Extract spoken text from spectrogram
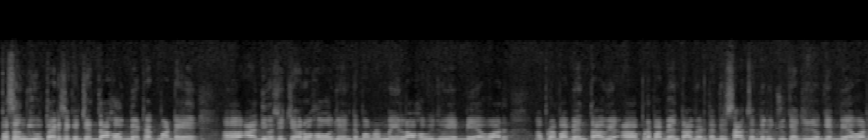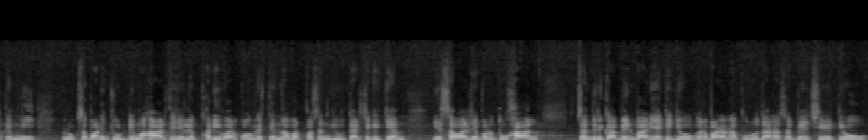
પસંદગી ઉતારી શકે છે. દાહોદ બેઠક માટે આદિવાસી ચહેરો હોવો જોઈએ તેમાં પણ મહિલા હોવી જોઈએ. બે વાર પ્રભાબેન તાવે પ્રભાબેન તાવેર ત્યાંથી સાંસદ રહી ચૂક્યા છે જો કે બે વાર તેમની લોકસભાની ચૂંટણીમાં હાર થઈ છે એટલે ફરીવાર કોંગ્રેસ તેમના પર પસંદગી ઉતારશે કે કેમ એ સવાલ છે પરંતુ હાલ ચંદ્રિકાબેન બારિયા કે જેઓ ગરબાડાના પૂર્વ ધારાસભ્ય છે તેઓ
